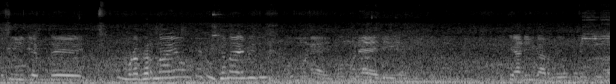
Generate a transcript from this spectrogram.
ਤੁਸੀਂ ਜਿੱਥੇ ਘੁੰਮਣ ਫਿਰਨ ਆਏ ਹੋ ਕਿ ਟਿਊਸ਼ਨ ਆਏ ਵੀ ਜੀ? ਘੁੰਮਣ ਆਏ ਘੁੰਮਣ ਆਏ ਜੀ। ਤਿਆਰੀ ਕਰਦੇ ਹੋ ਮੇਰੇ ਕੋਲ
